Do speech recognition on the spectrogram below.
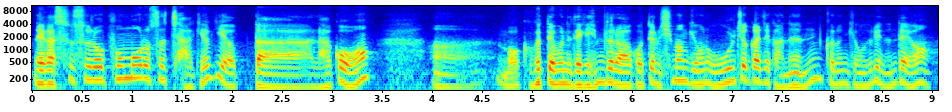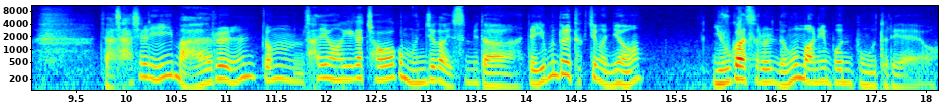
내가 스스로 부모로서 자격이 없다라고 어, 뭐 그것 때문에 되게 힘들어하고 때로 심한 경우는 우울증까지 가는 그런 경우들이 있는데요. 자 사실 이 말을 좀 사용하기가 조금 문제가 있습니다. 근데 이분들의 특징은요 육아서를 너무 많이 본 부모들이에요.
